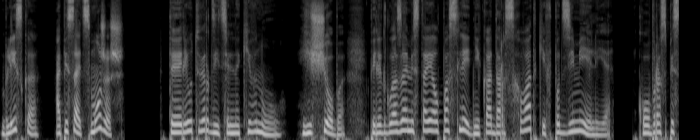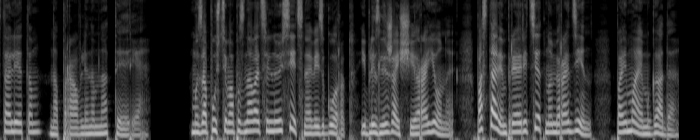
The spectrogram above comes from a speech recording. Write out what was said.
Близко? Описать сможешь? Терри утвердительно кивнул. Еще бы! Перед глазами стоял последний кадр схватки в подземелье. Кобра с пистолетом, направленным на Терри. Мы запустим опознавательную сеть на весь город и близлежащие районы. Поставим приоритет номер один. Поймаем гада.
